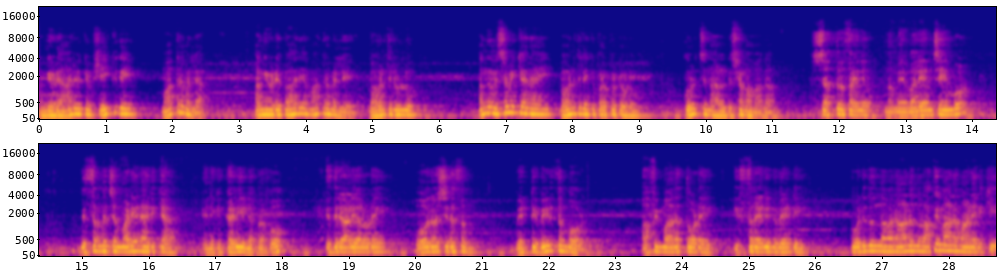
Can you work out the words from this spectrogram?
അങ്ങയുടെ ആരോഗ്യം ക്ഷയിക്കുകയും മാത്രമല്ല അങ്ങയുടെ ഭാര്യ മാത്രമല്ലേ ഭവനത്തിലുള്ളൂ? അങ്ങ് വിശ്രമിക്കാനായി ഭവനത്തിലേക്ക് പുറപ്പെട്ടോളൂ. കുറച്ചു നാൾ വിശ്രമമാകാം. ശത്രു സൈന്യം നമ്മെ വലയം ചെയ്യുമ്പോൾ വിശ്രമിച്ച് മടിയനായിരിക്കാൻ എനിക്ക് കഴിയില്ല പ്രഭോ. എതിരാളികളുടെ ഓരോ ശിരസും വെട്ടി വീഴ്ത്തുമ്പോൾ അഭിമാനത്തോടെ ഇസ്രയേലിനു വേണ്ടി പൊരുതുന്നവനാണെന്നുള്ള അഭിമാനമാണ് എനിക്ക്.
